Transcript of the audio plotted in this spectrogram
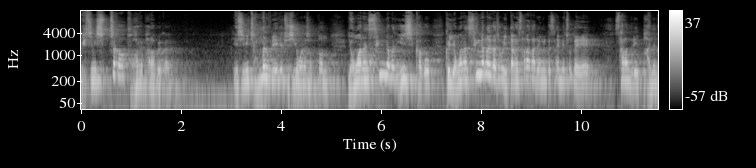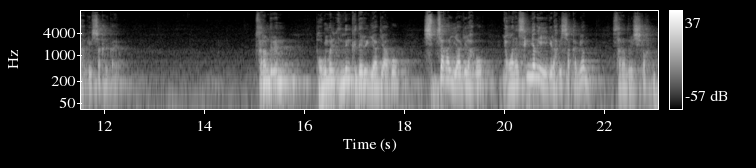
예수님이 십자가와 부활을 바라볼까요? 예수님이 정말 우리에게 주시기 원하셨던 영원한 생명을 인식하고 그 영원한 생명을 가지고 이 땅을 살아가려는 그 삶의 초대에 사람들이 반응하기 시작할까요? 사람들은 복음을 있는 그대로 이야기하고 십자가 이야기를 하고 영원한 생명의 얘기를 하기 시작하면 사람들이 싫어합니다.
